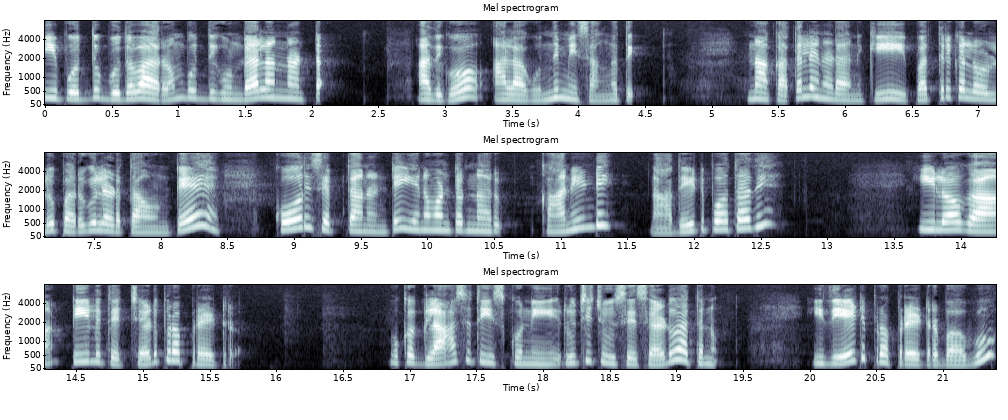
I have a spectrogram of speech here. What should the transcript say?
ఈ పొద్దు బుధవారం బుద్ధిగుండాలన్నట్ట. అదిగో అలాగుంది మీ సంగతి. నా కథలెనడానికి పత్రికలోళ్ళు పరుగులెడతా ఉంటే కోరి చెప్తానంటే వినమంటున్నారు కానివ్వండి నాదేటి పోతుంది? ఈలోగా టీలు తెచ్చాడు ప్రొపరేటర్. ఒక గ్లాసు తీసుకుని రుచి చూసేశాడు అతను. ఇదేటి ప్రొపరేటర్ బాబు?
